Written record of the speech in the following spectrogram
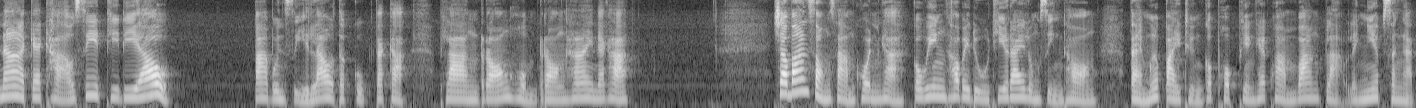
หน้าแกขาวซีดทีเดียว ป้าบุญศรีเล่าตะกุกตะกัก พลางร้องห่มร้องไห้นะคะ ชาวบ้านสองสามคนค่ะ ก็วิ่งเข้าไปดูที่ไร่ลุงสิงห์ทอง แต่เมื่อไปถึงก็พบเพียงแค่ความว่างเปล่าและเงียบสงัด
